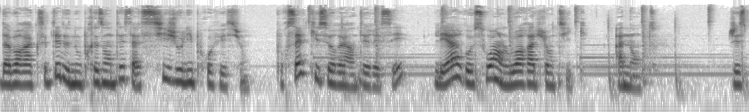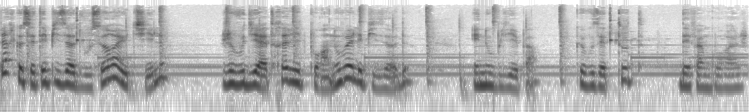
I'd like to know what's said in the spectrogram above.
d'avoir accepté de nous présenter sa si jolie profession. Pour celles qui seraient intéressées, Léa reçoit en Loire-Atlantique, à Nantes. J'espère que cet épisode vous sera utile. Je vous dis à très vite pour un nouvel épisode. Et n'oubliez pas que vous êtes toutes des femmes courage.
